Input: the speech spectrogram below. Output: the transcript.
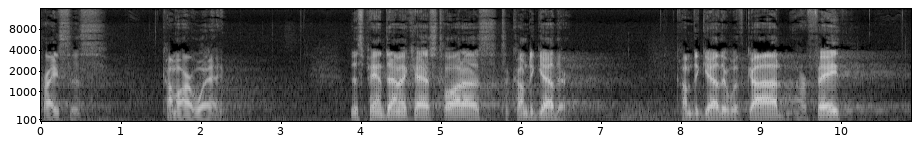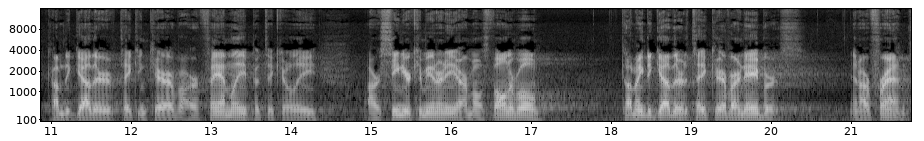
crisis come our way. This pandemic has taught us to come together come together with God, our faith, come together taking care of our family, particularly our senior community, our most vulnerable, coming together to take care of our neighbors and our friends,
